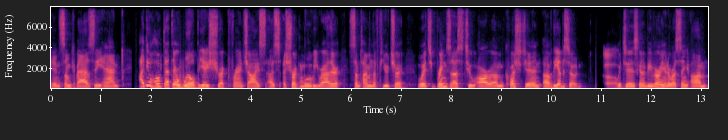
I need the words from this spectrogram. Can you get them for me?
in some capacity, and I do hope that there will be a Shrek franchise, a Shrek movie rather, sometime in the future. Which brings us to our um, question of the episode, Oh. which is going to be very interesting. Um,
